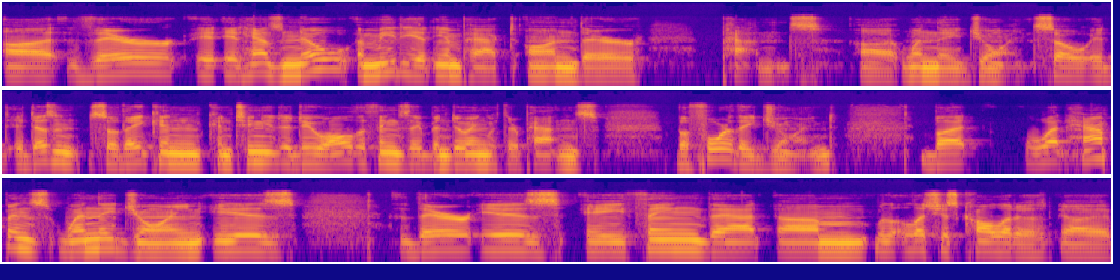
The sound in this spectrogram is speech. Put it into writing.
uh, there it, it, has no immediate impact on their patents uh, when they join. So it, it doesn't. So they can continue to do all the things they've been doing with their patents before they joined, but what happens when they join is there is a thing that um, let's just call it a uh,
